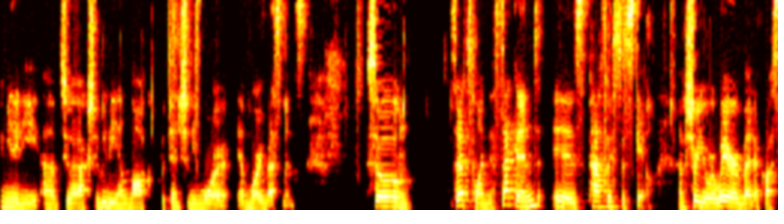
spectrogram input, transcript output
community um, to actually really unlock potentially more more investments. So, so that's one. The second is pathways to scale. I'm sure you're aware, but across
